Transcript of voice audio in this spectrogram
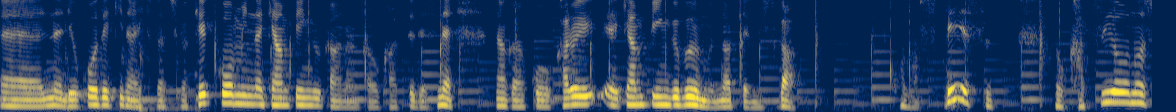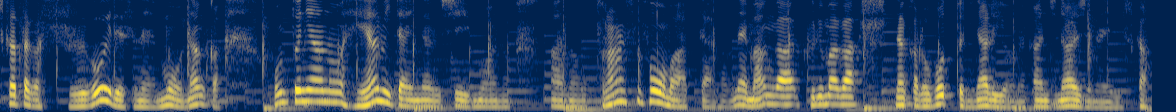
えー、ね、旅行できない人たちが結構みんなキャンピングカーなんかを買ってですね、なんかこう軽いキャンピングブームになってるんですが、このスペースっての活用の仕方がすごいですね。もうなんか本当にあの部屋みたいになるし、もうあのあのトランスフォーマーってあのね、漫画、車がなんかロボットになるような感じのあるじゃないですか。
